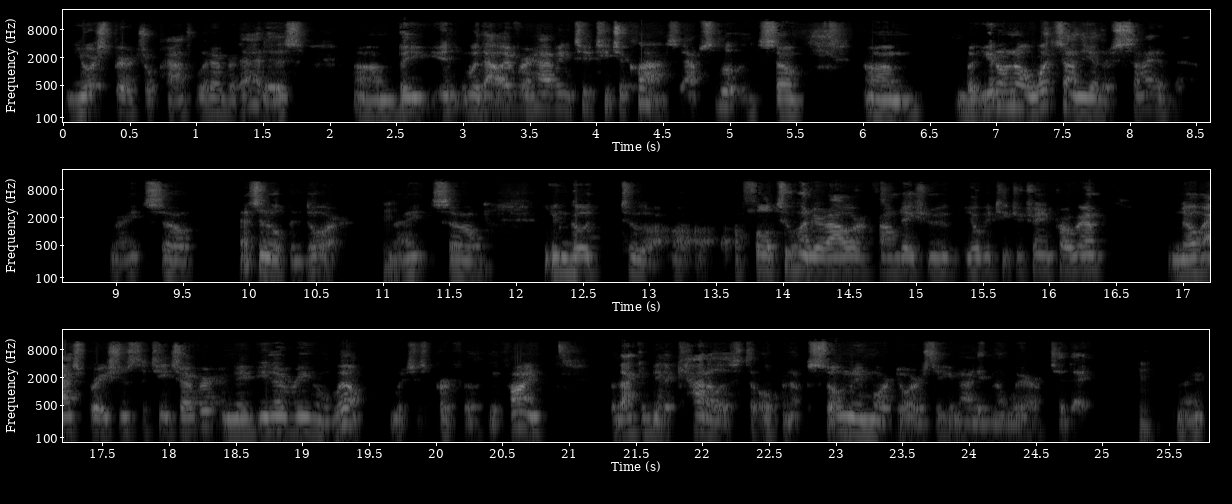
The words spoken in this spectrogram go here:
your spiritual path, whatever that is, um, but without ever having to teach a class. Absolutely. So, um, but you don't know what's on the other side of that, right? So that's an open door. Right? So you can go to a, a full 200 hour foundation yoga teacher training program, no aspirations to teach ever, and maybe you never even will, which is perfectly fine. But that could be the catalyst to open up so many more doors that you're not even aware of today. Hmm. Right?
